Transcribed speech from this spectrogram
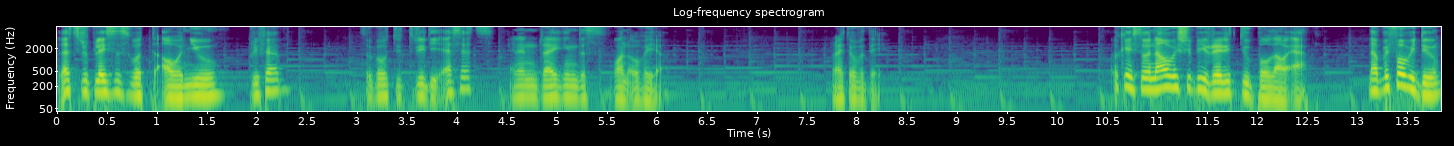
Let's replace this with our new prefab. So go to 3D assets and then dragging this one over here. Right over there. Okay, so now we should be ready to build our app. Now before we do,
